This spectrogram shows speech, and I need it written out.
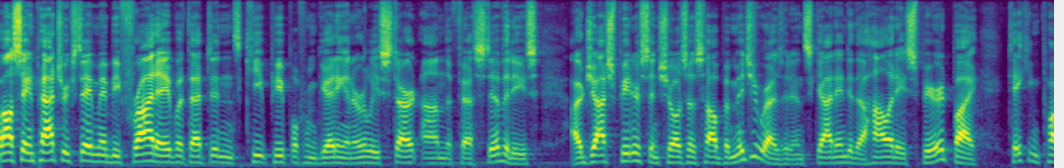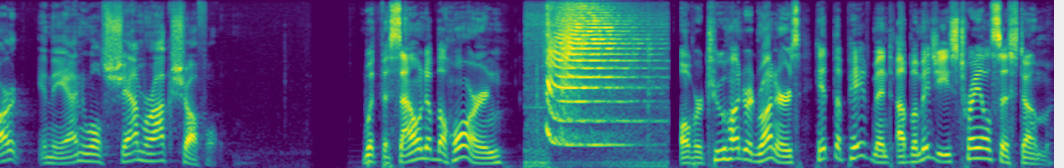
Well, St. Patrick's Day may be Friday, but that didn't keep people from getting an early start on the festivities. Our Josh Peterson shows us how Bemidji residents got into the holiday spirit by taking part in the annual Shamrock Shuffle. With the sound of the horn, over 200 runners hit the pavement of Bemidji's trail system.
